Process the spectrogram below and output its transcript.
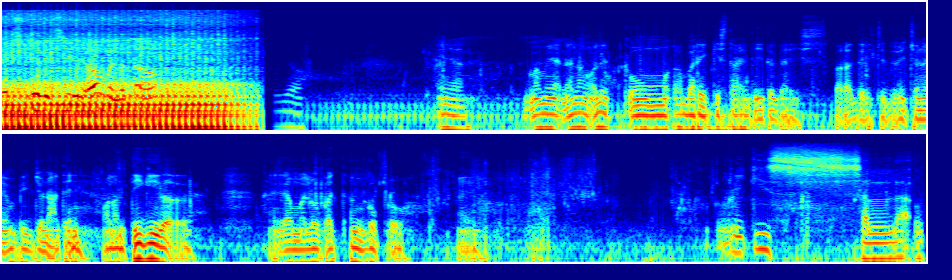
Let's go, let's see. Oh, malata oh. Kuya. Ayan. Mamaya na lang ulit kung makabarikis tayo dito guys. Para diretso-diretso na yung video natin. Walang tigil. Hanggang malupat ang GoPro. Ayan. Rikis sa laot.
